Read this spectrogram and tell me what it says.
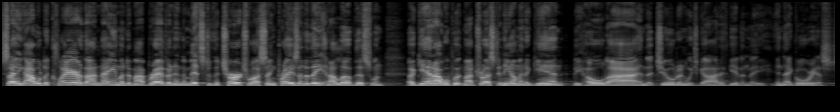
saying, I will declare thy name unto my brethren. In the midst of the church will I sing praise unto thee. And I love this one. Again I will put my trust in him, and again, behold, I and the children which God hath given me. Isn't that glorious?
